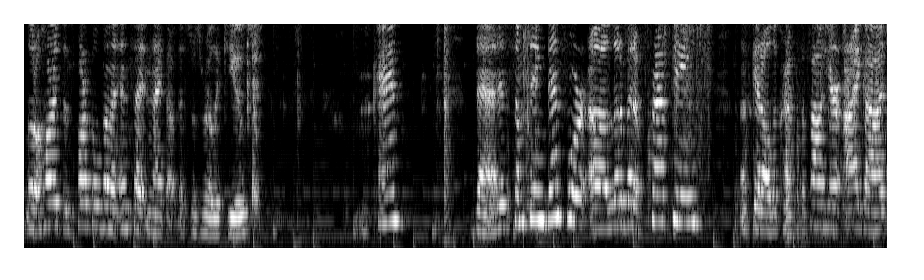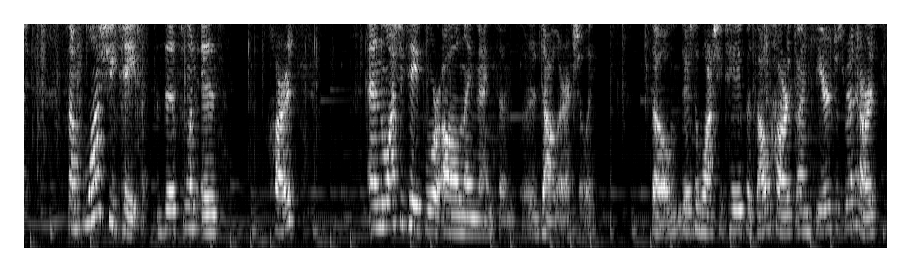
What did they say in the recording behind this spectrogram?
little hearts and sparkles on the inside, and I thought this was really cute. Okay, that is something. Then for a little bit of crafting, let's get all the craft stuff out here. I got some washi tape. This one is hearts. And the washi tape were all 99 cents, or a dollar actually. So there's a washi tape. It's all hearts on here, just red hearts.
